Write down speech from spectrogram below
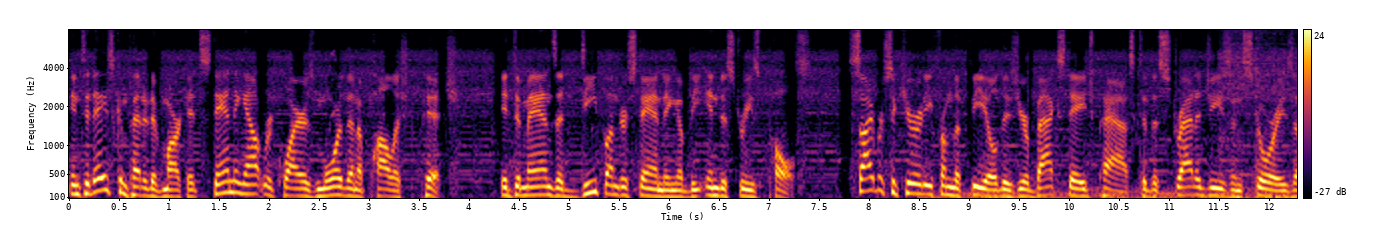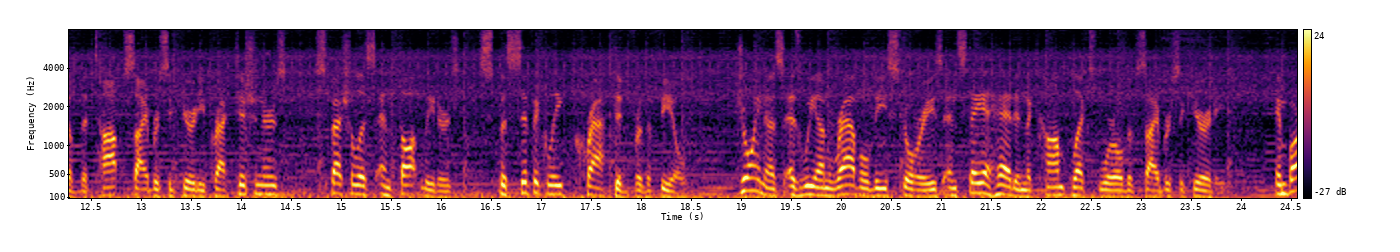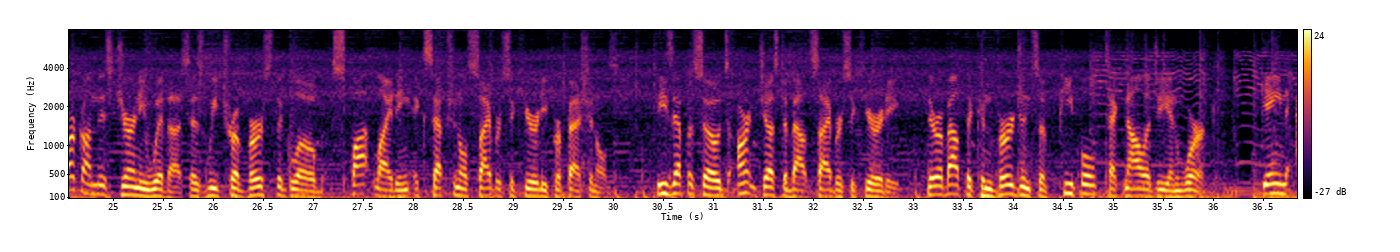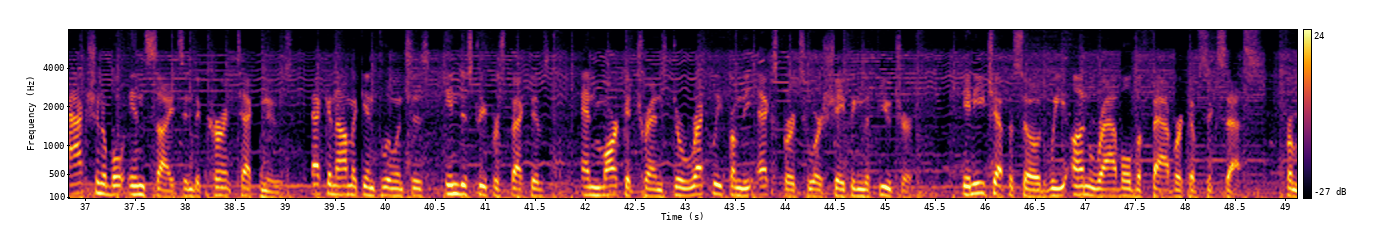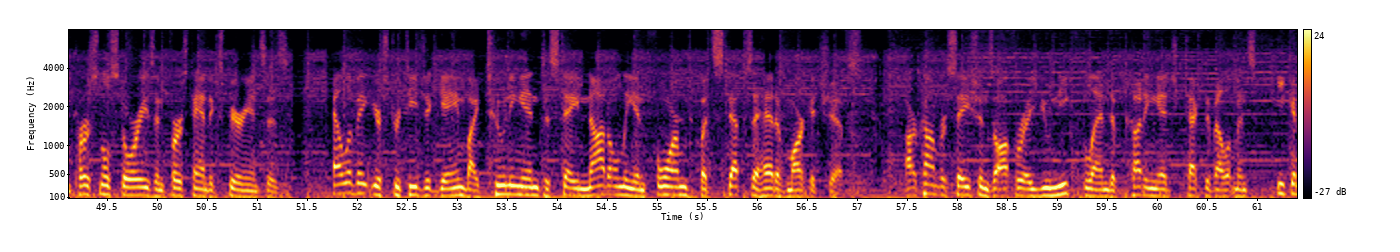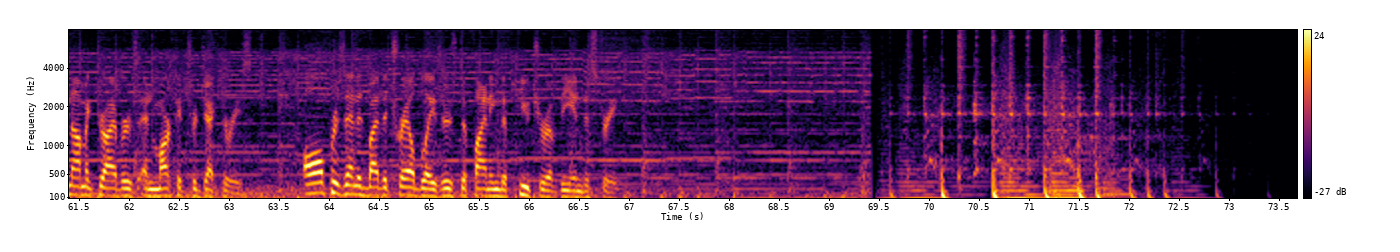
In today's competitive market, standing out requires more than a polished pitch. It demands a deep understanding of the industry's pulse. Cybersecurity from the field is your backstage pass to the strategies and stories of the top cybersecurity practitioners, specialists, and thought leaders specifically crafted for the field. Join us as we unravel these stories and stay ahead in the complex world of cybersecurity. Embark on this journey with us as we traverse the globe, spotlighting exceptional cybersecurity professionals. These episodes aren't just about cybersecurity, they're about the convergence of people, technology, and work. Gain actionable insights into current tech news, economic influences, industry perspectives, and market trends directly from the experts who are shaping the future. In each episode, we unravel the fabric of success, from personal stories and first-hand experiences. Elevate your strategic game by tuning in to stay not only informed but steps ahead of market shifts. Our conversations offer a unique blend of cutting-edge tech developments, economic drivers, and market trajectories, all presented by the trailblazers defining the future of the industry.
